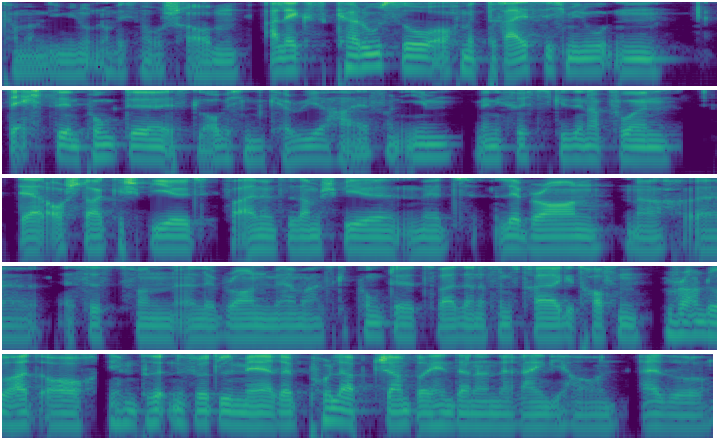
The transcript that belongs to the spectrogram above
kann man die Minuten noch ein bisschen hochschrauben. Alex Caruso auch mit 30 Minuten 16 Punkte ist, glaube ich, ein Career High von ihm, wenn ich es richtig gesehen habe vorhin. Der hat auch stark gespielt, vor allem im Zusammenspiel mit LeBron nach äh, Assists von äh, LeBron mehrmals gepunktet, zwei seiner fünf Dreier getroffen. Rondo hat auch im dritten Viertel mehrere Pull-Up-Jumper hintereinander reingehauen. Also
